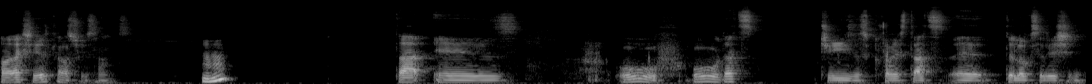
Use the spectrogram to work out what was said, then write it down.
Oh, it actually is called Street Songs. Mm-hmm. That is. Oh, oh, that's. Jesus Christ, that's a deluxe edition.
